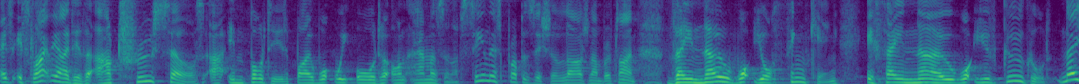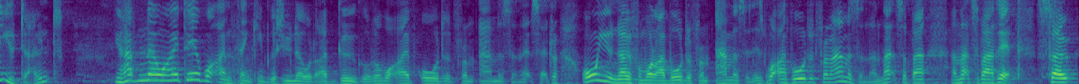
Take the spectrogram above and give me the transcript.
it's, it's like the idea that our true selves are embodied by what we order on Amazon. I've seen this proposition a large number of times. They know what you're thinking if they know what you've Googled. No, you don't. You have no idea what I'm thinking because you know what I've Googled or what I've ordered from Amazon, etc. All you know from what I've ordered from Amazon is what I've ordered from Amazon, and that's about and that's about it. So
